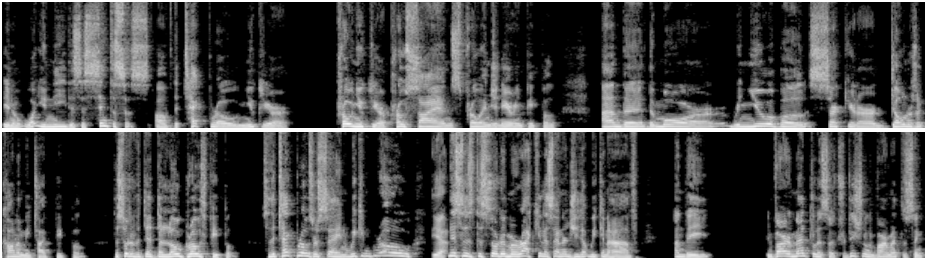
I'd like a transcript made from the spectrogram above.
you know what you need is a synthesis of the tech bro nuclear, pro nuclear, pro science, pro engineering people, and the the more renewable, circular, donut economy type people, the sort of the, the low growth people. So the tech bros are saying we can grow. Yeah, this is the sort of miraculous energy that we can have, and the environmentalists or traditional environmentalists saying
